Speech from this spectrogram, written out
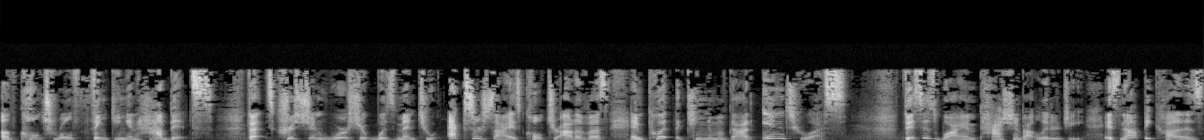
of cultural thinking and habits. That Christian worship was meant to exercise culture out of us and put the kingdom of God into us. This is why I'm passionate about liturgy. It's not because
